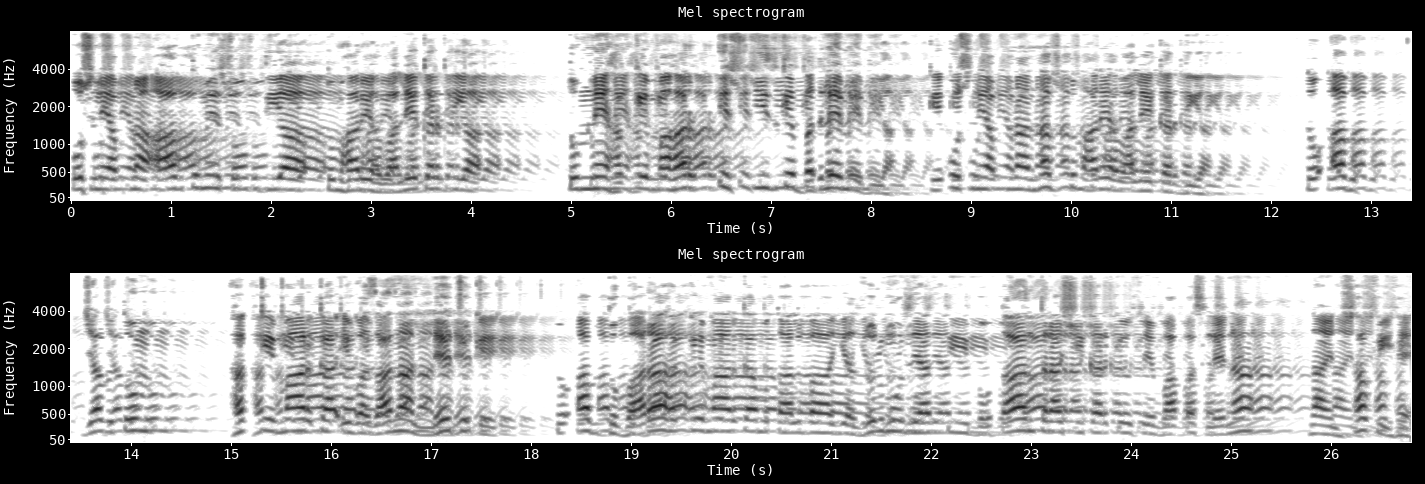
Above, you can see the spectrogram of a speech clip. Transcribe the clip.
اس نے اپنا آپ تمہیں سونپ دیا، تمہارے حوالے کر دیا۔ تم نے حق کے مہر اس چیز کے بدلے میں دیا کہ اس نے اپنا نفس تمہارے حوالے کر دیا۔ تو اب جب تم حق کے مار کا عوضانہ لے چکے، تو اب دوبارہ حق کے مار کا مطالبہ یا ظلم و زیادتی، بہتان تراشی کر کے اسے واپس لینا نا انصافی ہے۔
